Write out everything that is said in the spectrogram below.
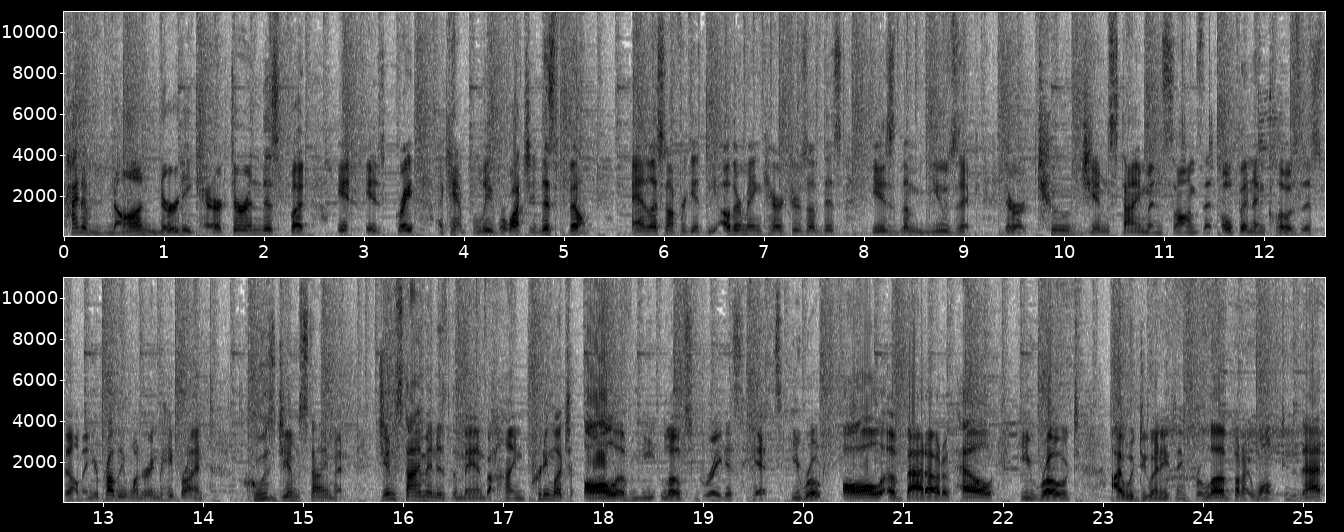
kind of non nerdy character in this, but it is great. I can't believe we're watching this film. And let's not forget the other main characters of this is the music. There are two Jim Steinman songs that open and close this film. And you're probably wondering, hey Brian, who's Jim Steinman? Jim Steinman is the man behind pretty much all of Meatloaf's greatest hits. He wrote all of Bat Out of Hell. He wrote I Would Do Anything for Love, but I Won't Do That.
